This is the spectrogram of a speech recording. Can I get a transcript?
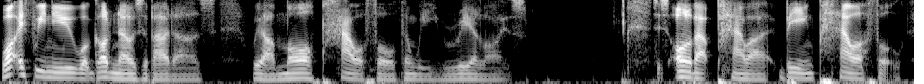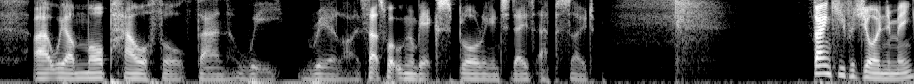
What if we knew what God knows about us? We are more powerful than we realize. So it's all about power, being powerful. Uh, we are more powerful than we realize. That's what we're going to be exploring in today's episode. Thank you for joining me.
